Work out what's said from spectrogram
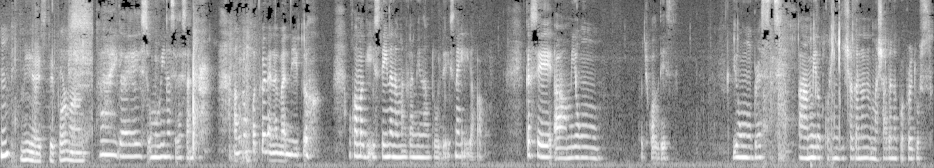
Hmm? Me, I stay four months. Hi guys, umuwi na sila Sander. Ang lungkot ko na naman dito. Mukhang mag stay na naman kami ng 2 days. Naiiyak ako. Kasi, um, yung, what you call this? Yung breast uh, milk ko, hindi siya ganun masyado nagpo-produce.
